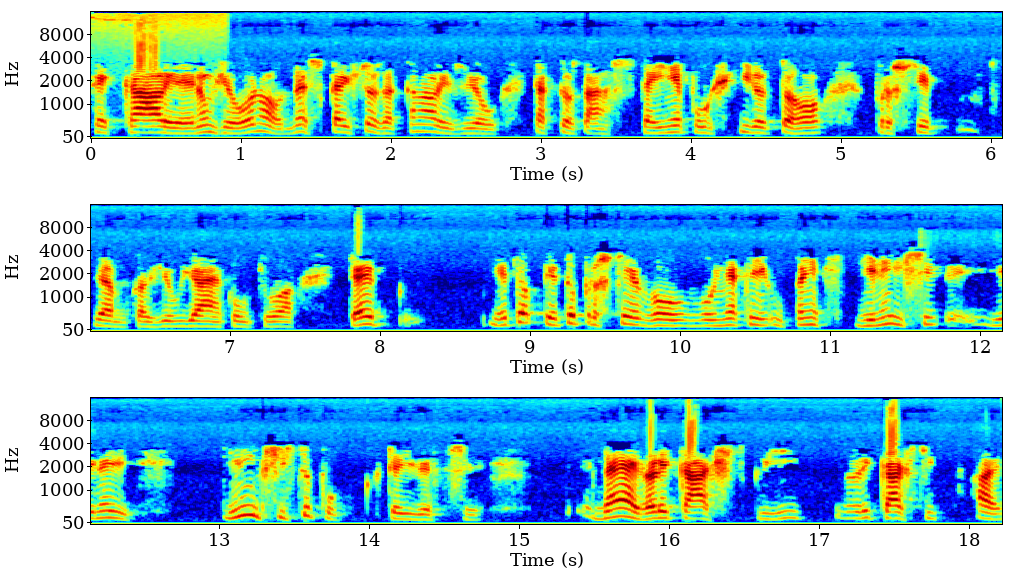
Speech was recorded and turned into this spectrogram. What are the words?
fekálie, jenomže ono, dneska, když to zakanalizujou, tak to tam stejně pouští do toho, prostě tam každý udělá nějakou tu a to je, je to, je to prostě o, o nějaký úplně jiný, jiný, jiný přístupu k té věci. Ne velikářství, velikářství, ale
